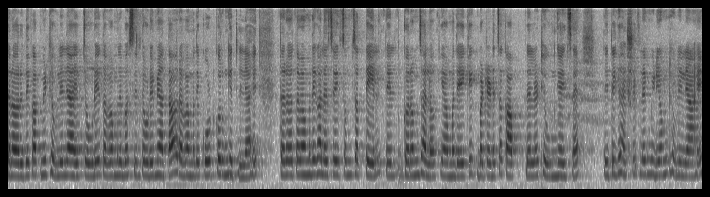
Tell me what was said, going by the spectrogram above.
तर अर्धे काप मी ठेवलेले आहेत. जेवढे तव्यामध्ये बसतील तेवढे मी आता रव्यामध्ये कोट करून घेतलेले आहेत. तर तव्यामध्ये घालायचं एक चमचा तेल. तेल गरम झालं की यामध्ये एक एक बटाट्याचा काप आपल्याला ठेवून घ्यायचा आहे. तर इथे गॅसची फ्लेम मिडियम ठेवलेली आहे.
